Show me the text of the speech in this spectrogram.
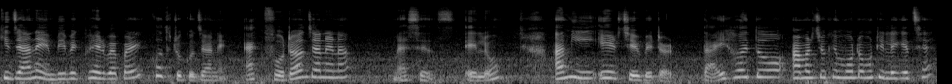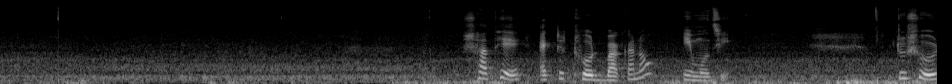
কি জানে বিবেক ভাইয়ের ব্যাপারে কতটুকু জানে? এক ফোঁটাও জানে না। মেসেজ এলো, আমি এর চেয়ে বেটার তাই হয়তো আমার চোখে মোটামুটি লেগেছে? সাথে একটা ঠোঁট বাঁকানো ইমোজি টুসুর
